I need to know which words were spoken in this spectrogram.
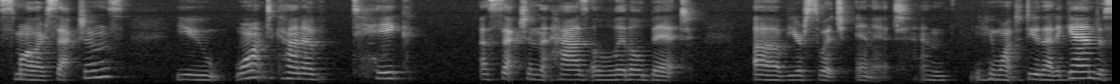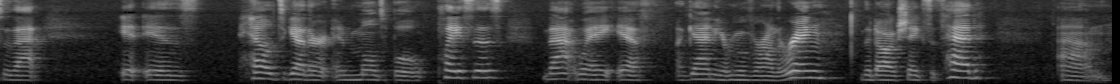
smaller sections, you want to kind of take a section that has a little bit of your switch in it. And you want to do that again just so that it is held together in multiple places. That way, if again you move around the ring, the dog shakes its head, um,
